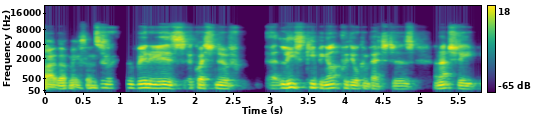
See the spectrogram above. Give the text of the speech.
all right, that makes sense. So it really is a question of at least keeping up with your competitors and actually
